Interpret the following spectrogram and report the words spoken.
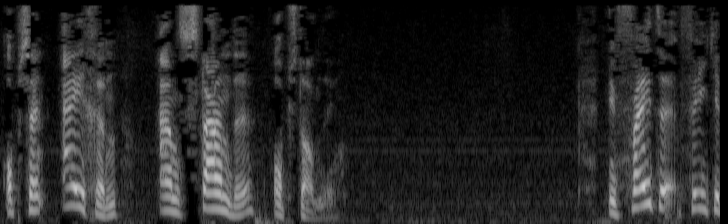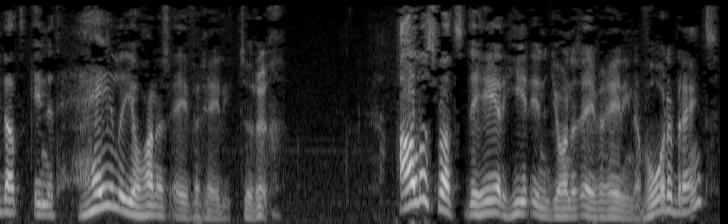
op zijn eigen aanstaande opstanding. In feite vind je dat in het hele Johannesevangelie terug. Alles wat de Heer hier in het Johannesevangelie naar voren brengt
